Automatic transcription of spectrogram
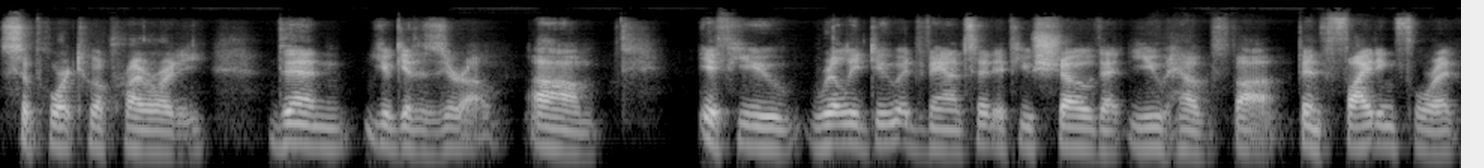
support to a priority, then you get a zero. Um, if you really do advance it, if you show that you have uh, been fighting for it,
